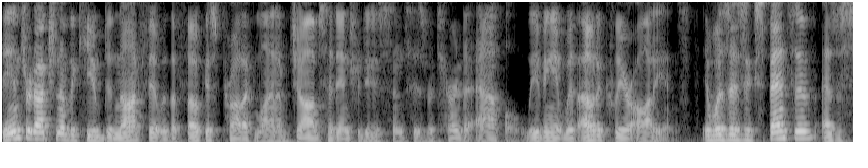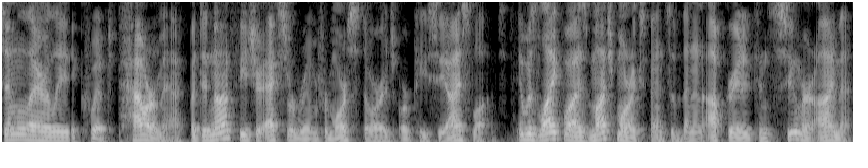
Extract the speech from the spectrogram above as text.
The introduction of the Cube did not fit with the focused product lineup Jobs had introduced since his return to Apple, leaving it without a clear audience. It was as expensive as a similarly equipped Power Mac, but did not feature extra room for more storage or PCI slots. It was likewise much more expensive than an upgraded consumer iMac.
